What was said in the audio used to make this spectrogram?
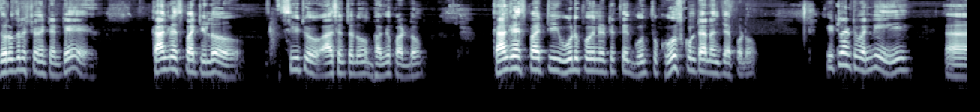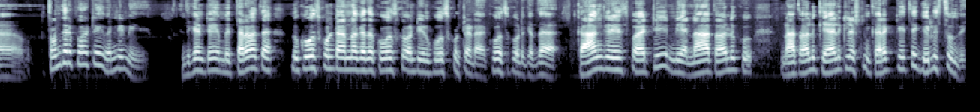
దురదృష్టం ఏంటంటే కాంగ్రెస్ పార్టీలో సీటు ఆశించడం భంగపడడం కాంగ్రెస్ పార్టీ ఊడిపోయినట్టయితే గొంతు కోసుకుంటానని చెప్పడం ఇట్లాంటివన్నీ తొందరపాటు ఇవన్నీ ఎందుకంటే మీ తర్వాత నువ్వు కోసుకుంటా అన్నావు కదా కోసుకో అంటే ఈయన కోసుకుంటాడా? కోసుకోడు కదా. కాంగ్రెస్ పార్టీ నా తాలూకు నా తాలూకు క్యాలిక్యులేషన్ కరెక్ట్ అయితే గెలుస్తుంది.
